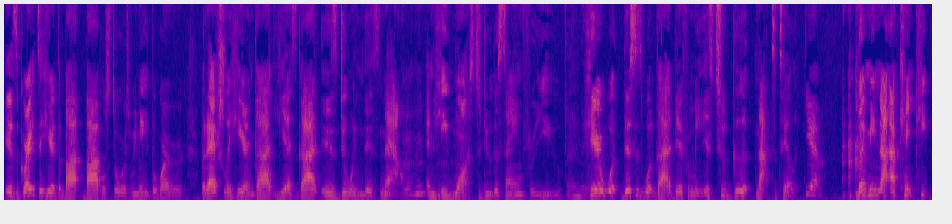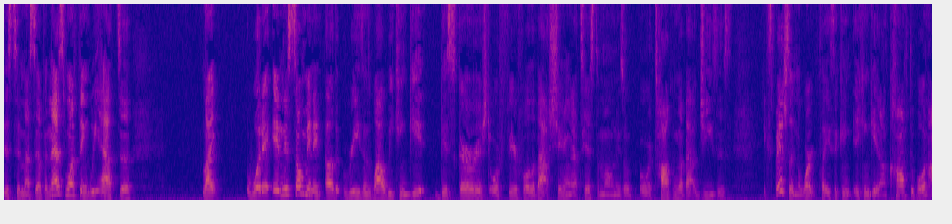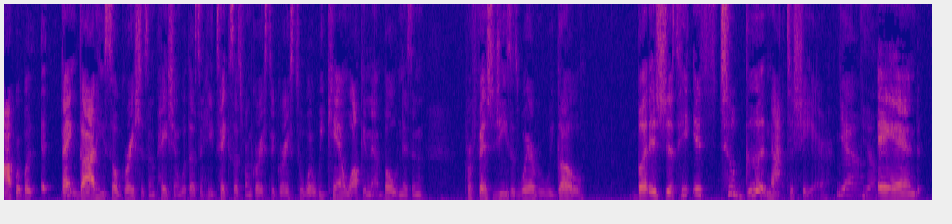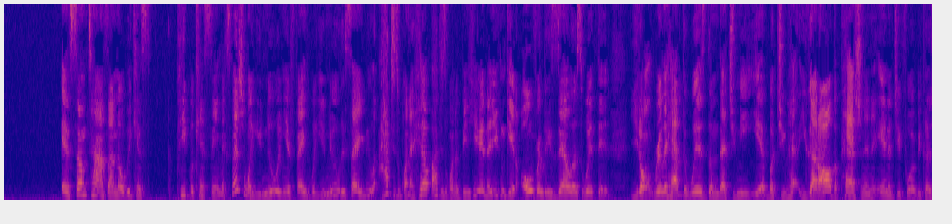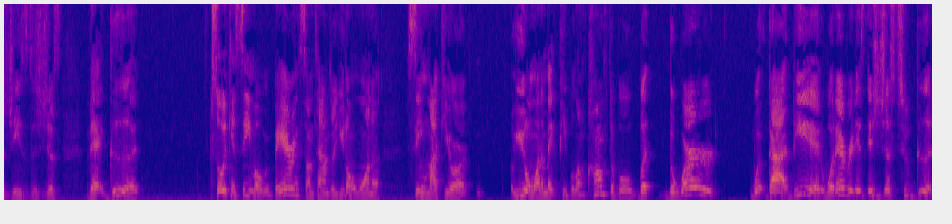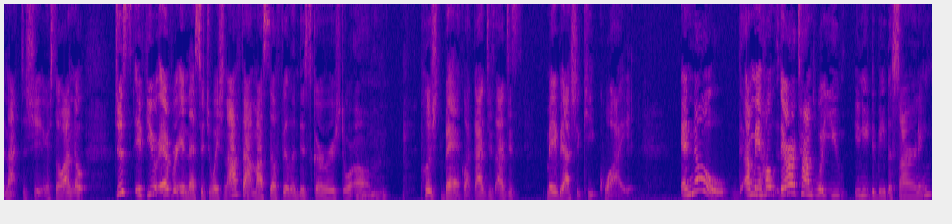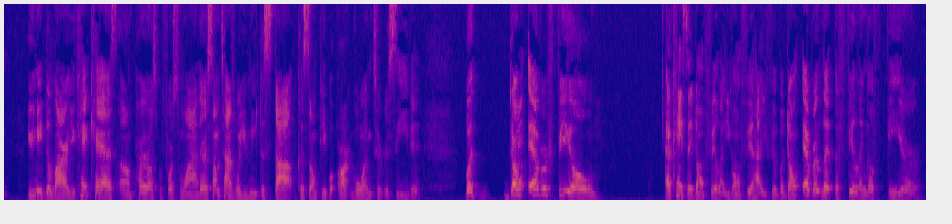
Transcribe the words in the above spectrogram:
it's great to hear the Bible stories. We need the word, but actually hearing God, yes, God is doing this now, mm-hmm. and He wants to do the same for you. Amen. Hear what this is what God did for me. It's too good not to tell it Yeah. let me not i can't keep this to myself and that's one thing we have to like what and there's so many other reasons why we can get discouraged or fearful about sharing our testimonies or, or talking about jesus especially in the workplace it can it can get uncomfortable and awkward but eh, thank god he's so gracious and patient with us and he takes us from grace to grace to where we can walk in that boldness and profess jesus wherever we go but it's just he it's too good not to share Yeah. Yeah. and and sometimes I know we can people can seem especially when you're new in your faith when you're newly saved you like I just want to help I just want to be here. Then you can get overly zealous with it. You don't really have the wisdom that you need yet but you have you got all the passion and the energy for it because Jesus is just that good. So it can seem overbearing sometimes or you don't want to seem like you're you don't want to make people uncomfortable but the word what God did whatever it is it's just too good not to share. So I know just if you're ever in that situation i found myself feeling discouraged or um pushed back. Like i just i just maybe i should keep quiet. And no i mean ho- there are times where you you need to be discerning. You need to learn. You can't cast um, pearls before swine. There are some times where you need to stop because some people aren't going to receive it. But don't ever feel i can't say don't feel like you're gonna feel how you feel but don't ever let the feeling of fear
